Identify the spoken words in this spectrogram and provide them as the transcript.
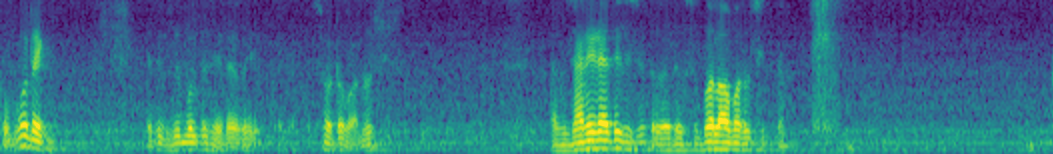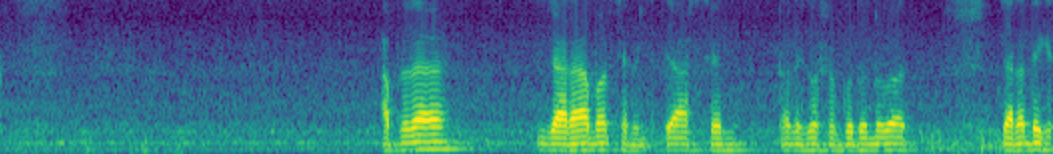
খুব অনেক, এত কিছু বলতে চাই না আমি, ছোট মানুষ। আমি জানি না এত কিছু, তবে এত কিছু বলা আমার উচিত না। আপনারা যারা আমার চ্যানেলটিতে আসছেন, তাদেরকে অসংখ্য ধন্যবাদ। যারা দেখে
